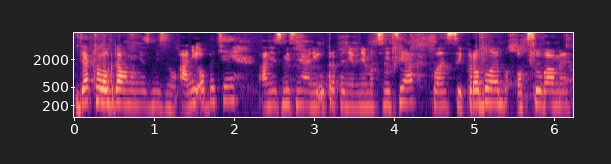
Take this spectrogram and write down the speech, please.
Vďaka lockdownu nezmiznú ani obete a nezmizne ani utrpenie v nemocniciach, len si problém odsúvame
